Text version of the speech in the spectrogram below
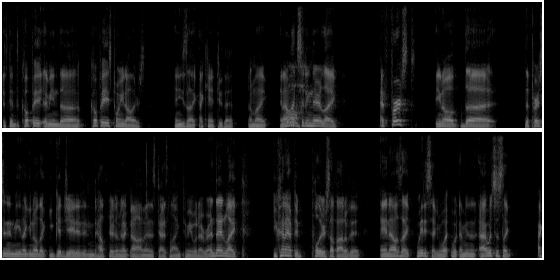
It's going to copay. I mean, the copay is twenty dollars. And he's like, I can't do that. I'm like, and I'm like sitting there like, at first, you know, the the person in me, like, you know, like you get jaded in healthcare. I'm like, oh man, this guy's lying to me, whatever. And then like, you kind of have to pull yourself out of it. And I was like, wait a second, what? what? I mean, I was just like, I,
